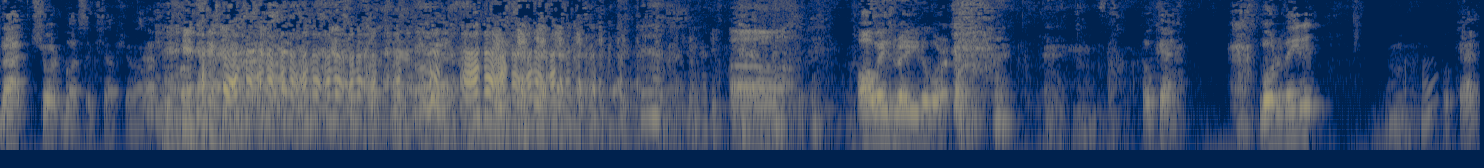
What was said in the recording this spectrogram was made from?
Not short bus exceptional. uh, always ready to work. Okay. Motivated. Mm-hmm. Okay.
